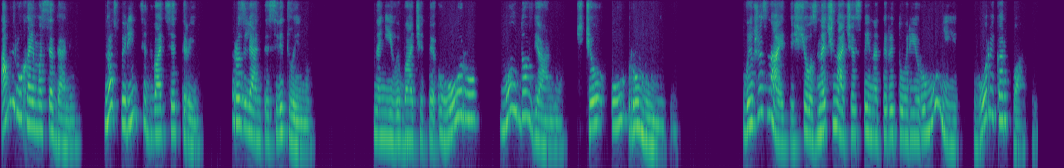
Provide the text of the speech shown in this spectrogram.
А ми рухаємося далі. На сторінці 23. Розгляньте світлину. На ній ви бачите гору Молдовяну, що у Румунії. Ви вже знаєте, що значна частина території Румунії – гори Карпати.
